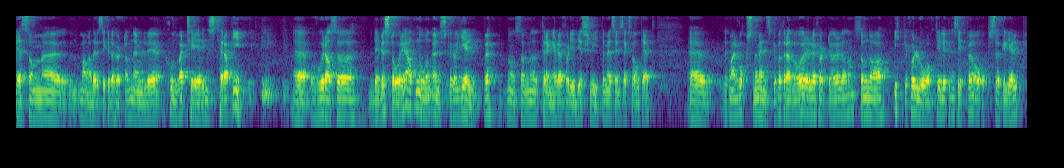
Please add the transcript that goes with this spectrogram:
det som eh, mange av dere sikkert har hørt om, nemlig konverteringsterapi. Hvor altså det består i at noen ønsker å hjelpe noen som trenger det fordi de sliter med sin seksualitet. Det kan være voksne mennesker på 30 år eller 40 år eller noe, som nå ikke får lov til i prinsippet å oppsøke hjelp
